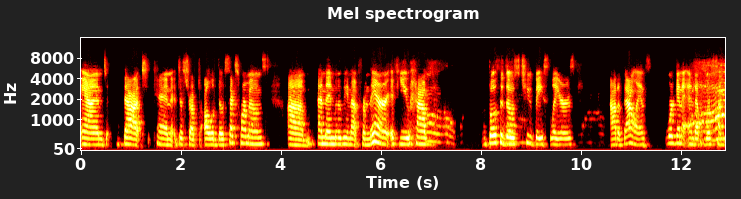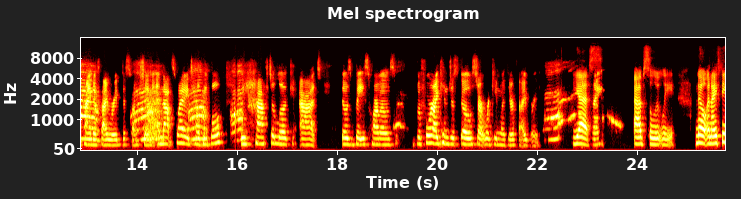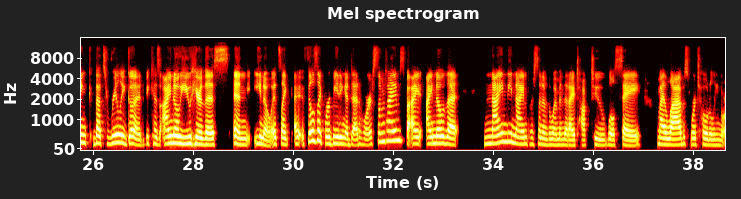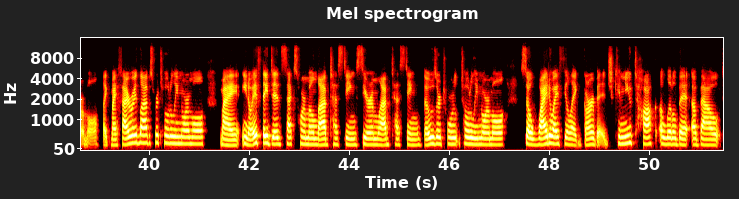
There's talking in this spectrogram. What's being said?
And that can disrupt all of those sex hormones um, and then moving up from there, if you have both of those two base layers out of balance, we're going to end up with some kind of thyroid dysfunction. And that's why I tell people we have to look at those base hormones before I can just go start working with your thyroid. Yes, right? absolutely. No, and I think that's really good because I know you hear this and you know, it's like it feels like we're beating a dead horse sometimes, but I I know that 99% of the women that I talk to will say, my labs were totally normal. Like my thyroid labs were totally normal. My, you know, if they did sex hormone lab testing, serum lab testing, those are to- totally normal. So why do I feel like garbage? Can you talk a little bit about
